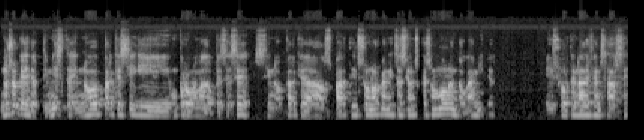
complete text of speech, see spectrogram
no sóc gaire optimista i no perquè sigui un problema del PSC, sinó perquè els partits són organitzacions que són molt endogàmiques i surten a defensar-se.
